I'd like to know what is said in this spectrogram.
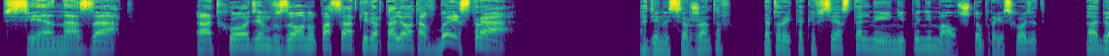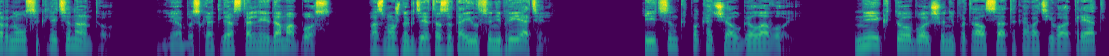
«Все назад!» «Отходим в зону посадки вертолетов! Быстро!» Один из сержантов, который, как и все остальные, не понимал, что происходит, обернулся к лейтенанту. «Не обыскать ли остальные дома, босс? Возможно, где-то затаился неприятель». Китинг покачал головой. Никто больше не пытался атаковать его отряд,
